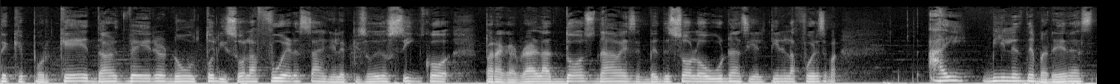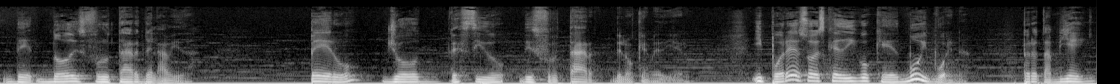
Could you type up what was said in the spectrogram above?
de que por qué Darth Vader no utilizó la fuerza en el episodio 5 para agarrar las dos naves en vez de solo una, si él tiene la fuerza para hay miles de maneras de no disfrutar de la vida. Pero yo decido disfrutar de lo que me dieron. Y por eso es que digo que es muy buena. Pero también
